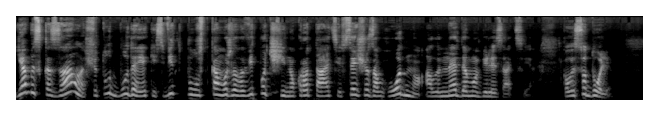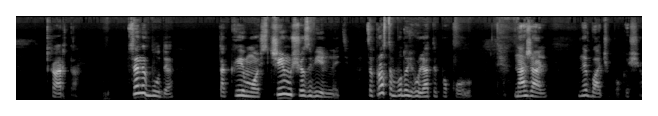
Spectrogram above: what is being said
Я би сказала, що тут буде якась відпустка, можливо, відпочинок, ротації, все що завгодно, але не демобілізація. Колесо долі. Карта. Це не буде таким ось чим, що звільнить. Це просто будуть гуляти по колу. На жаль, не бачу поки що.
